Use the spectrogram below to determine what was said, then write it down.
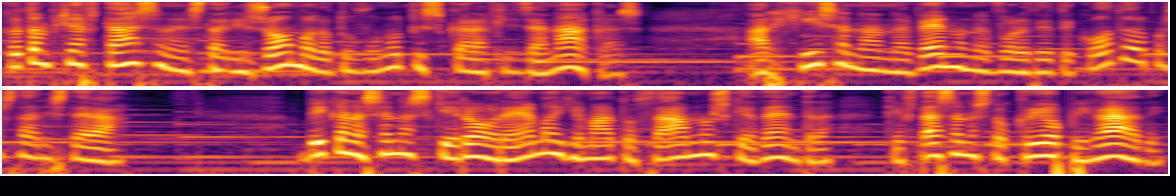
Και όταν πια φτάσανε στα ριζώματα του βουνού της Καραφλιτζανάκας, αρχίσαν να ανεβαίνουν βορειοδυτικότερα προς τα αριστερά. Μπήκανε σε ένα σκερό ρέμα γεμάτο θάμνους και δέντρα και φτάσανε στο κρύο πηγάδι,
